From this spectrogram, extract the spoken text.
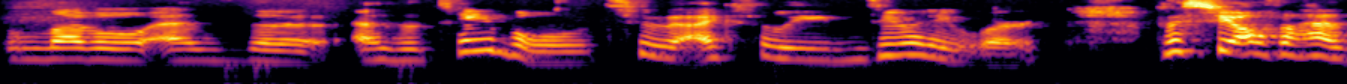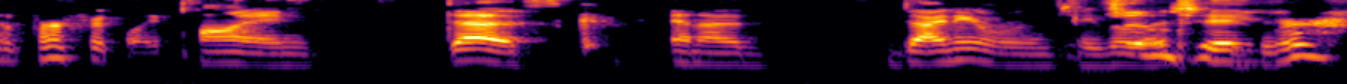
level as the as the table to actually do any work. But she also has a perfectly fine desk and a dining room table. Kitchen that she can chamber.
